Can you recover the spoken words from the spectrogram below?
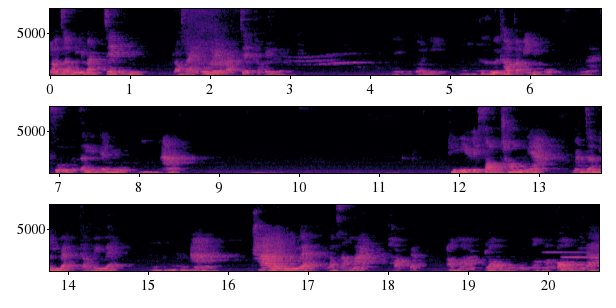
เราจะมีบัตเจ็ตอยู่ เราใส่ตัวเลขบัตเจ็ตเข้าไปเลยนี่ตัวนี้ก็คือเท่ากับ e หกนะสูตรมันจะลิงก์กันอยู่อะ ทีนี้ไอ้สองช่องเนี้ย มันจะมีแวดกับไม่แวดอ่า ถ้าอะไรมีแวดเราสามารถถอดแบบเอามากรองเอามากรองไม่ได้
